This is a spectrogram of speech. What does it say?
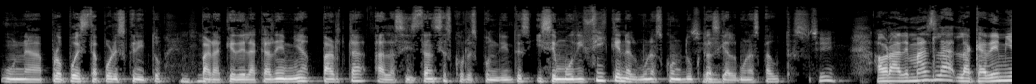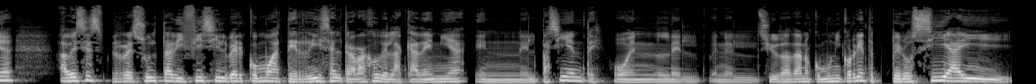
una propuesta por escrito para que de la academia parta a las instancias correspondientes y se modifiquen algunas conductas y algunas pautas. Sí. Ahora, además, la, la academia a veces resulta difícil ver cómo aterriza el trabajo de la academia en el paciente o en el, en el, ciudadano común y corriente, pero sí hay,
